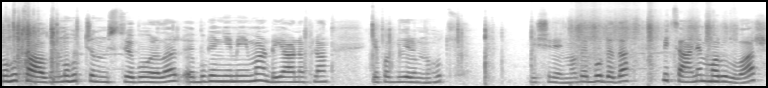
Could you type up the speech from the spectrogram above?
Nohut aldım. Nohut canım istiyor bu aralar. Ee, bugün yemeğim var da yarına falan yapabilirim nohut yeşil elma ve burada da bir tane marul var.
